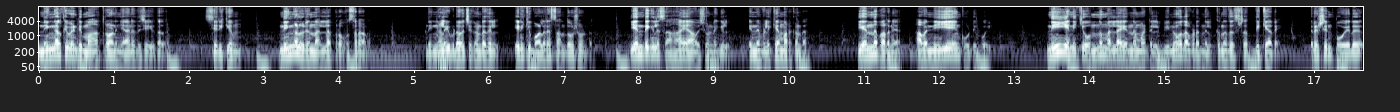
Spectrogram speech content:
നിങ്ങൾക്ക് വേണ്ടി മാത്രമാണ് ഞാനിത് ചെയ്യുന്നത്. ശരിക്കും നിങ്ങളൊരു നല്ല പ്രൊഫസറാണ്. നിങ്ങൾ ഇവിടെ വെച്ച് കണ്ടതിൽ എനിക്ക് വളരെ സന്തോഷമുണ്ട്. എന്തെങ്കിലും സഹായം ആവശ്യമുണ്ടെങ്കിൽ എന്നെ വിളിക്കാൻ മറക്കണ്ട. എന്ന് പറഞ്ഞ് അവൻ നീയെയും കൂട്ടിപ്പോയി. നീ എനിക്ക് ഒന്നുമല്ല എന്ന മട്ടിൽ വിനോദ് അവിടെ നിൽക്കുന്നത് ശ്രദ്ധിക്കാതെ ഋഷിൻ പോയത്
